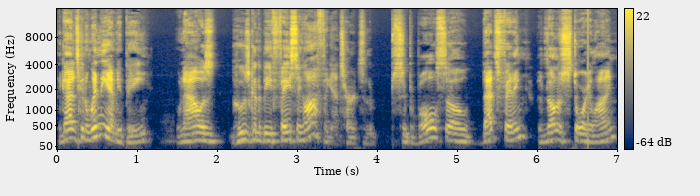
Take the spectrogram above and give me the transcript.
The guy that's going to win the MVP now is who's going to be facing off against Hurts in the Super Bowl. So that's fitting. Another storyline.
